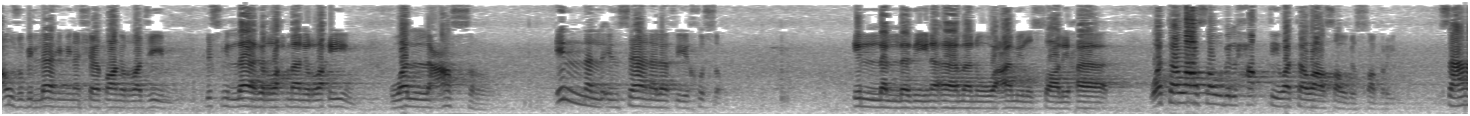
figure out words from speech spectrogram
อ أ ซุบิลลาฮิมินัชชัยฏานิรรจีมบิสมิลลาฮิรราะห์มานิรราะฮีมวัลอัศรอินนัลอินซานลฟีขุสร إلا الذين آمنوا وعملوا الصالحات وتواصوا بالحق وتواصوا بالصبر สาม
